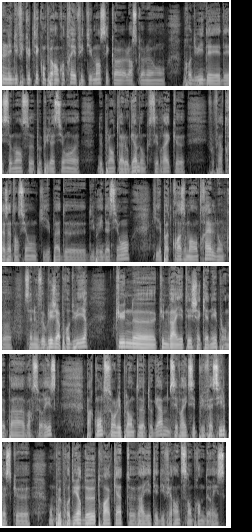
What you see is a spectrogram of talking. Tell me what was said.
Les difficultés qu'on peut rencontrer, effectivement, c'est que lorsque l'on produit des, semences population euh, de plantes allogam, donc c'est vrai que il faut faire très attention qu'il n'y ait pas d'hybridation, qu'il n'y ait pas de croisement entre elles. Donc ça nous oblige à produire qu'une euh, qu'une variété chaque année pour ne pas avoir ce risque. Par contre, sur les plantes autogames, c'est vrai que c'est plus facile parce que on peut produire deux, trois, quatre variétés différentes sans prendre de risques.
